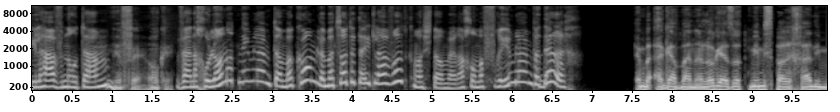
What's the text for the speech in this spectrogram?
הלהבנו אותם. יפה, אוקיי. ואנחנו לא נותנים להם את המקום למצות את ההתלהבות, כמו שאתה אומר, אנחנו מפריעים להם בדרך. אגב באנלוגיה הזאת מי מספר 1 אם,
